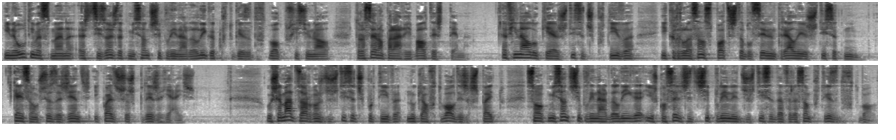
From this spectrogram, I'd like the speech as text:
e, na última semana, as decisões da Comissão Disciplinar da Liga Portuguesa de Futebol Profissional trouxeram para a ribalta este tema. Afinal, o que é a justiça desportiva e que relação se pode estabelecer entre ela e a justiça comum? Quem são os seus agentes e quais os seus poderes reais? Os chamados órgãos de justiça desportiva, no que ao futebol diz respeito, são a Comissão Disciplinar da Liga e os Conselhos de Disciplina e de Justiça da Federação Portuguesa de Futebol.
